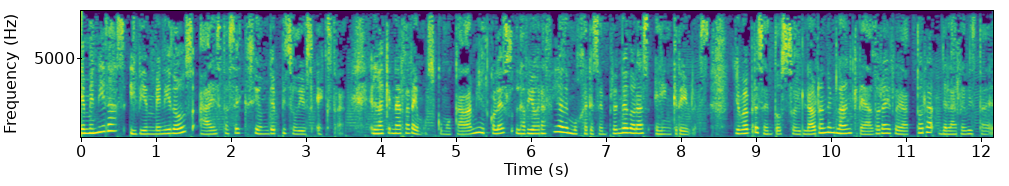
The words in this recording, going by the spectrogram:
Bienvenidas y bienvenidos a esta sección de episodios extra, en la que narraremos, como cada miércoles, la biografía de mujeres emprendedoras e increíbles. Yo me presento, soy Laura Neblan, creadora y redactora de la revista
